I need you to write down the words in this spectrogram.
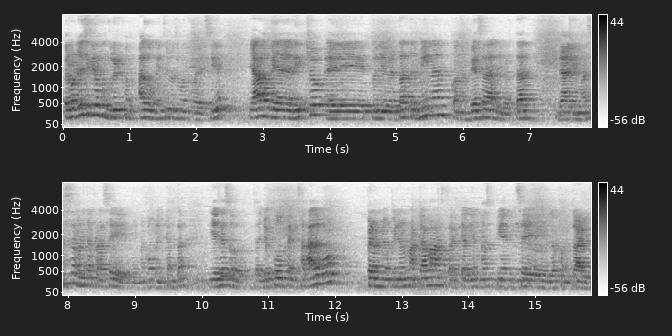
Pero bueno, yo sí quiero concluir con algo bonito y lo último que voy a decir. Ya algo que ya había dicho, eh, tu libertad termina cuando empieza la libertad de alguien más. Esa bonita frase, como me encanta. Y es eso, o sea, yo puedo pensar algo, pero mi opinión no acaba hasta que alguien más piense lo contrario.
